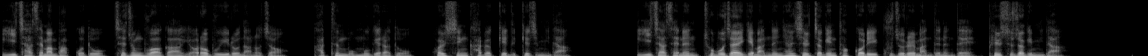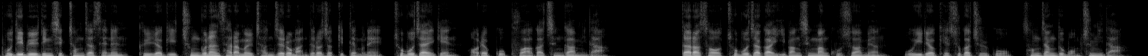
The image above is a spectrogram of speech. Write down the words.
이 자세만 바꿔도 체중 부하가 여러 부위로 나눠져 같은 몸무게라도 훨씬 가볍게 느껴집니다. 이 자세는 초보자에게 맞는 현실적인 턱걸이 구조를 만드는데 필수적입니다. 보디빌딩식 정자세는 근력이 충분한 사람을 전제로 만들어졌기 때문에 초보자에겐 어렵고 부하가 증가합니다. 따라서 초보자가 이 방식만 고수하면 오히려 개수가 줄고 성장도 멈춥니다.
